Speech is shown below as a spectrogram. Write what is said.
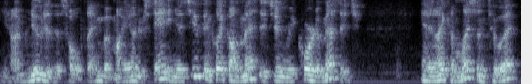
you know, I'm new to this whole thing, but my understanding is you can click on message and record a message, and I can listen to it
